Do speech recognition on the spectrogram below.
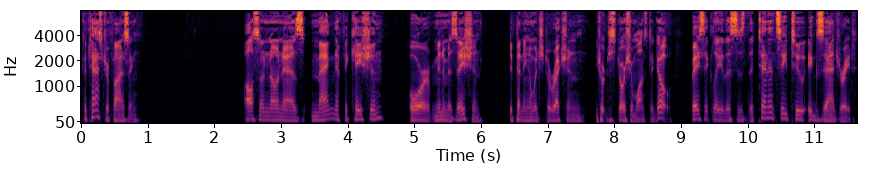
Catastrophizing, also known as magnification or minimization, depending on which direction your distortion wants to go. Basically, this is the tendency to exaggerate.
